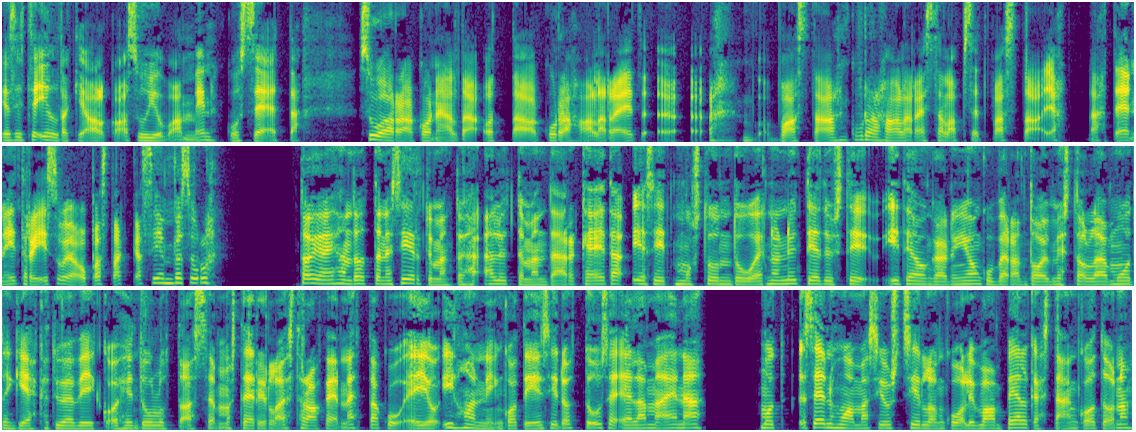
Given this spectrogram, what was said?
Ja sitten se iltakin alkaa sujuvammin kuin se, että suoraan koneelta ottaa kurahaalareet vastaan, kurahaalareissa lapset vastaan ja lähtee niitä riisuja opastaa käsienpesulle. Toi on ihan totta, ne siirtymät on ihan älyttömän tärkeitä ja sitten musta tuntuu, että no nyt tietysti itse on käynyt jonkun verran toimistolla ja muutenkin ehkä työviikkoihin tullut taas semmoista erilaista rakennetta, kun ei ole ihan niin kotiin sidottuu se elämä enää. Mutta sen huomasi just silloin, kun oli vaan pelkästään kotona,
